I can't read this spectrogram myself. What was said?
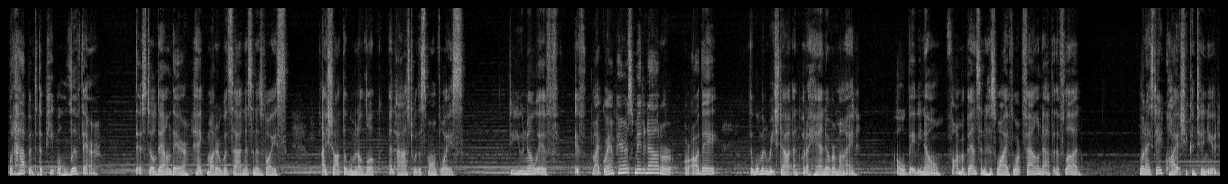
what happened to the people who lived there? They're still down there, Hank muttered with sadness in his voice. I shot the woman a look and asked with a small voice, Do you know if if my grandparents made it out or or are they the woman reached out and put a hand over mine. Oh baby no. Farmer Benson and his wife weren't found after the flood. When I stayed quiet, she continued.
